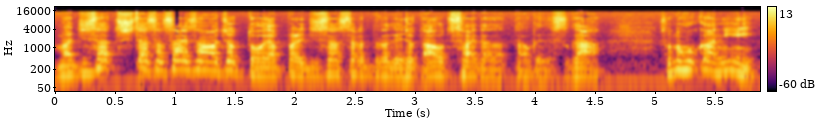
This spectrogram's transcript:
まあ、自殺した笹井さんはちょっとやっぱり自殺されただけでちょっとアウトサイダーだったわけですが、その他に、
